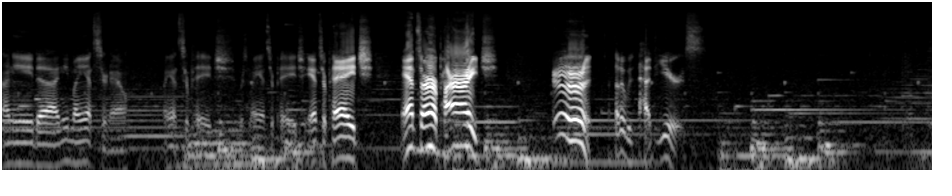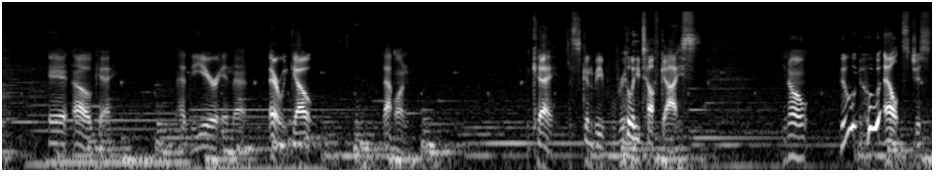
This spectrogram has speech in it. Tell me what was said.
I need uh, I need my answer now. My answer page. Where's my answer page? Answer page. Answer page. I thought it was had years. Oh, okay. I had the year in that. There we go. That one. Okay. This is gonna be really tough, guys. You know, who who else just...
